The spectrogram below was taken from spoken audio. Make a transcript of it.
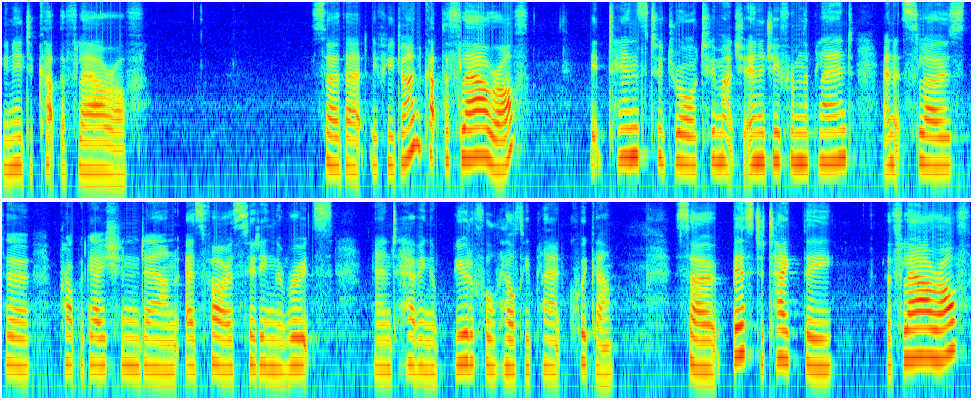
you need to cut the flower off so that if you don't cut the flower off, it tends to draw too much energy from the plant and it slows the propagation down as far as setting the roots and having a beautiful healthy plant quicker. So best to take the, the flower off,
